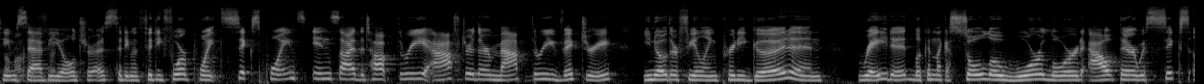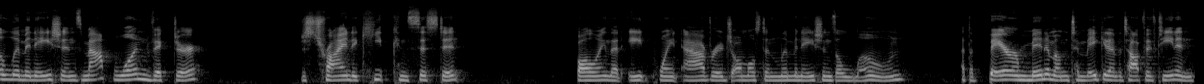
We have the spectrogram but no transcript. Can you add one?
Team Savvy Ultra is sitting with 54.6 points inside the top three after their map three victory. You know they're feeling pretty good and rated, looking like a solo warlord out there with six eliminations. Map one victor, just trying to keep consistent, following that eight point average almost in eliminations alone at the bare minimum to make it in the top 15. And,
